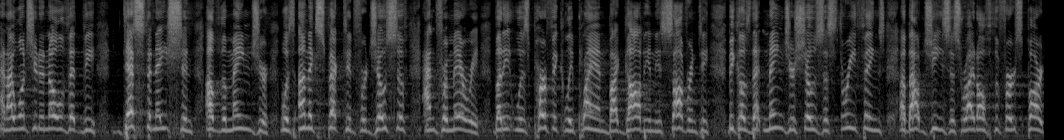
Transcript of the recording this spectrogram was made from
And I want you to know that the destination of the manger was unexpected for Joseph and for Mary, but it was perfectly planned by God in his sovereignty because that manger shows us three things about Jesus right off the first part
